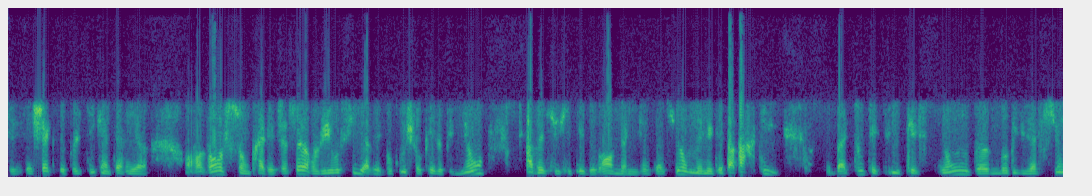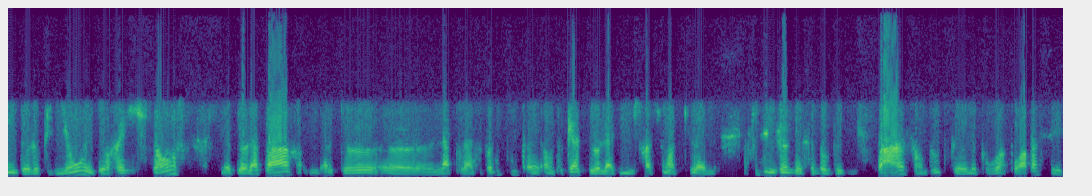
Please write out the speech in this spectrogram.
ses échecs de politique intérieure. En revanche, son prédécesseur, lui aussi, avait beaucoup choqué l'opinion, avait suscité de grandes manifestations, mais n'était pas parti. Ben, tout est une question de mobilisation de l'opinion et de résistance de la part de euh, la classe politique, en tout cas de l'administration actuelle. Si les jeunes ne se mobilisent pas, sans doute que le pouvoir pourra passer.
